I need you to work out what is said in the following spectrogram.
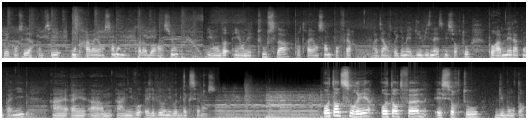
Je les considère comme si on travaille ensemble, on est en collaboration et on, est tous là pour travailler ensemble pour faire, on va dire entre guillemets, du business, mais surtout pour amener la compagnie à un niveau élevé au niveau de l'excellence. Autant de sourires, autant de fun et surtout du bon temps.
